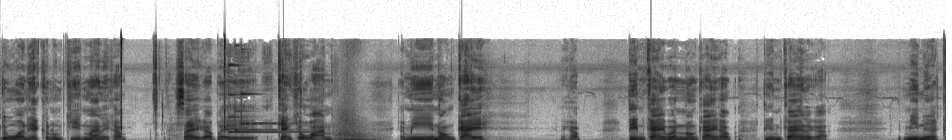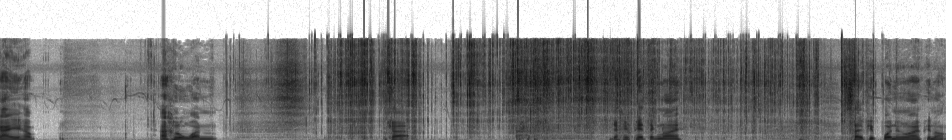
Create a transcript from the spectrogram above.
ลุงอ้วนเฮ็ดขนมจีนมากเลยครับ ใส่ก็ไปแกงเขียวหวานก็มีน่องไก่นะครับตีนไก่บนน่องไก่ครับ ตีนไก่แล้วก็ มีเนื้อไก่ครับอะลุงวันกะอยากให้เผ็ดจักน้อย ใส่พริกป่นจักหน้อยพี่น้อง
